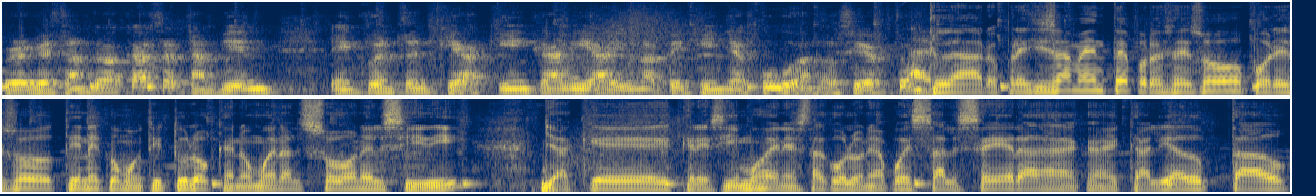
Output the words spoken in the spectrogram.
regresando a casa, también encuentran que aquí en Cali hay una pequeña Cuba, ¿no es cierto? Claro, precisamente por eso, por eso tiene como título Que no muera el son, el CD, ya que crecimos en esta colonia pues salsera, Cali ha adoptado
